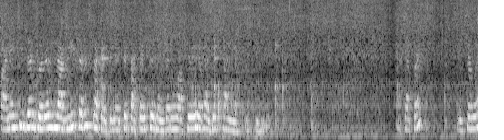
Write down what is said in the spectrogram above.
पाण्याची जर गरज लागली तरच टाकायचं नाही तर टाकायचं नाही कारण वाफेवर ह्या भाज्या छान लागतात तिथे. आता आपण याच्यावर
